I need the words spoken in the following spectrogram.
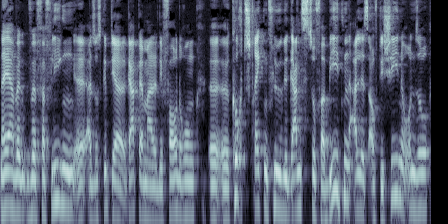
naja, wir, wir verfliegen, äh, also es gibt ja, gab ja mal die Forderung, äh, äh, Kurzstreckenflüge ganz zu verbieten, alles auf die Schiene und so.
